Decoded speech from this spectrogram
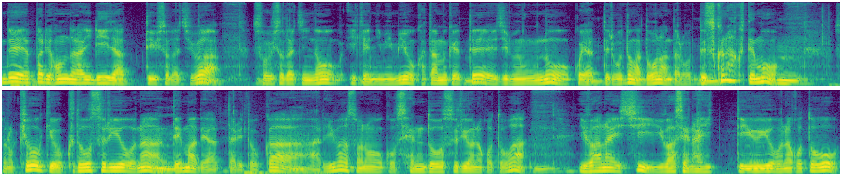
でやっぱり本来リーダーっていう人たちは、そういう人たちの意見に耳を傾けて、自分のこうやってることがどうなんだろう。で少なくても、その狂気を駆動するようなデマであったりとか、あるいはそのこう先導するようなことは言わないし言わせないっていうようなことを、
